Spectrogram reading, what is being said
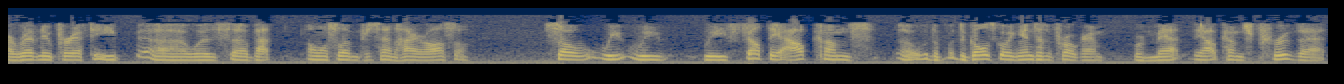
Our revenue per FTE uh, was about almost 11% higher also. So we, we we felt the outcomes, uh, the, the goals going into the program were met. The outcomes proved that.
